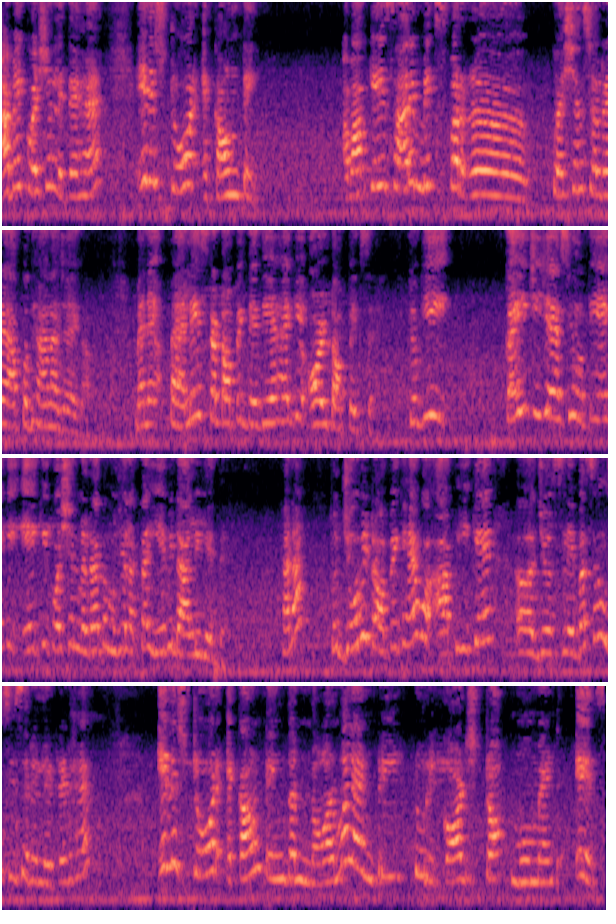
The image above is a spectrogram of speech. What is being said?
अब एक क्वेश्चन लेते हैं। इन स्टोर अकाउंटिंग अब आपके ये सारे मिक्स पर क्वेश्चन चल रहे हैं, आपको ध्यान आ जाएगा। मैंने पहले इसका टॉपिक दे दिया है कि ऑल टॉपिक्स है। क्योंकि कई चीज़ें ऐसी होती हैं कि एक ही क्वेश्चन मिल रहा है तो मुझे लगता है ये भी डाल ही लेते हैं। है ना? तो जो भी टॉपिक है, वो आप ही के जो सिलेबस है, उसी से रिलेटेड है। In store accounting the normal entry to record stock movement is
